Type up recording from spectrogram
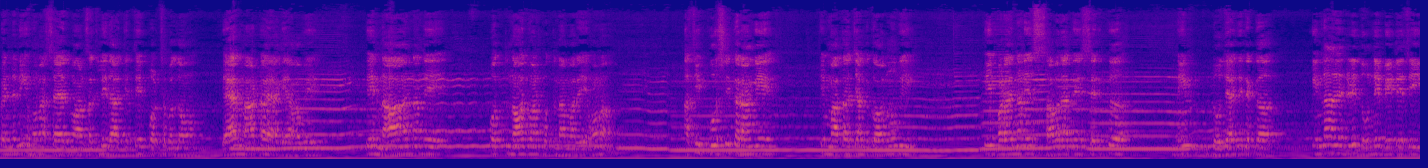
ਪਿੰਡ ਨਹੀਂ ਹੋਣਾ ਸ਼ਾਇਦ ਮਾਨਸਾ ਜ਼ਿਲ੍ਹੇ ਦਾ, ਜਿੱਥੇ ਪੁਲਿਸ ਵੱਲੋਂ ਕਹਿਰ ਨਾ ਢਾਇਆ ਗਿਆ ਹੋਵੇ ਤੇ ਨਾ ਇਹਨਾਂ ਦੇ ਪੁੱਤ, ਨੌਜਵਾਨ ਪੁੱਤ ਨਾ ਮਰੇ ਹੁਣ। ਅਸੀਂ ਕੋਸ਼ਿਸ਼ ਕਰਾਂਗੇ ਕਿ ਮਾਤਾ ਚੰਦ ਕੌਰ ਨੂੰ ਵੀ ਇਹ ਬੜਾ ਇਹਨਾਂ ਨੇ ਸਬਰ ਅਤੇ ਸਿੱਧ ਨਹੀਂ ਡੋਲਿਆ ਜੇ ਤੱਕ। ਇਹਨਾਂ ਦੇ ਜਿਹੜੇ ਦੋਨੇ ਬੇਟੇ ਸੀ,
